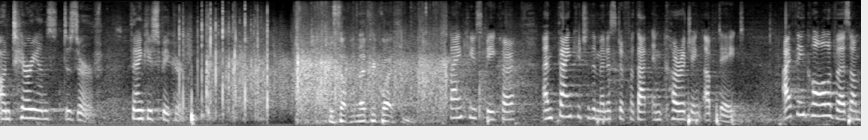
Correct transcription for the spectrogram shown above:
Ontarians deserve. Thank you, Speaker. The supplementary question. Thank you, Speaker, and thank you to the Minister for that encouraging update. I think all of us on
